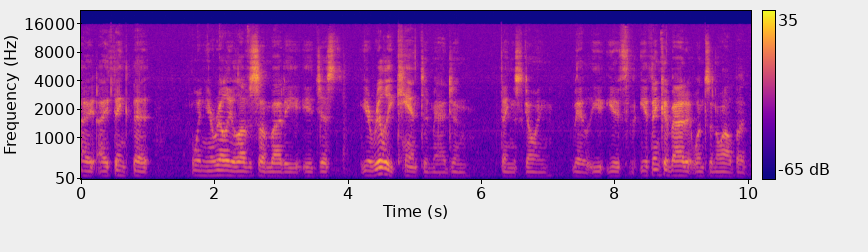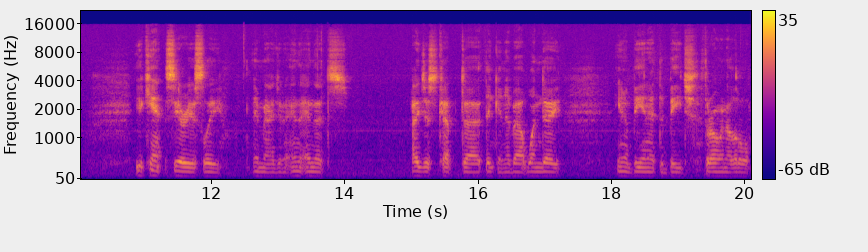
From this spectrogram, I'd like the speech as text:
I I think that when you really love somebody, you just you really can't imagine things going. You you you think about it once in a while, but you can't seriously imagine it, and and that's. I just kept uh, thinking about one day, you know, being at the beach, throwing a little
